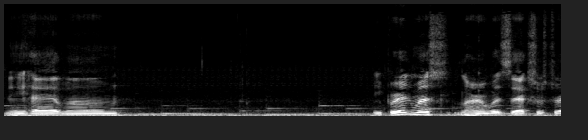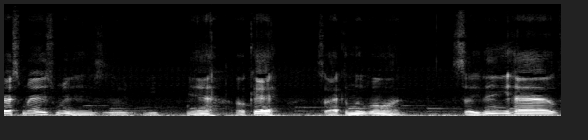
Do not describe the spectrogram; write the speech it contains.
Then you have, um, you pretty much learn what sexual stress management is. Uh, yeah, okay. So I can move on. So then you have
